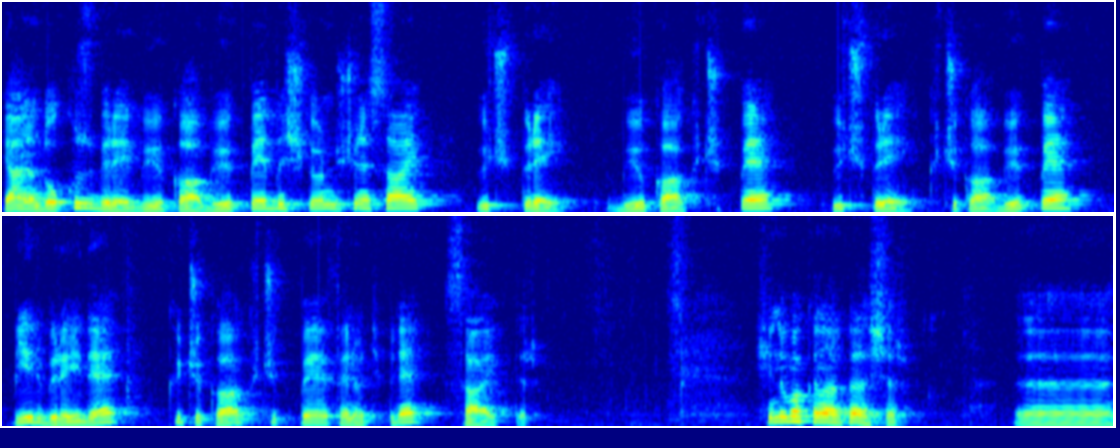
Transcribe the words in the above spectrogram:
Yani 9 birey büyük A büyük B dış görünüşüne sahip. 3 birey büyük A küçük B. 3 birey küçük A büyük B. 1 birey de küçük A küçük B fenotipine sahiptir. Şimdi bakın arkadaşlar. Ee,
